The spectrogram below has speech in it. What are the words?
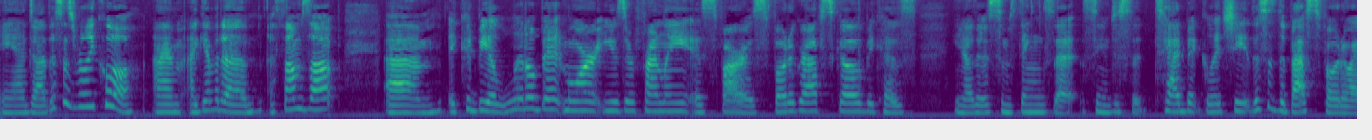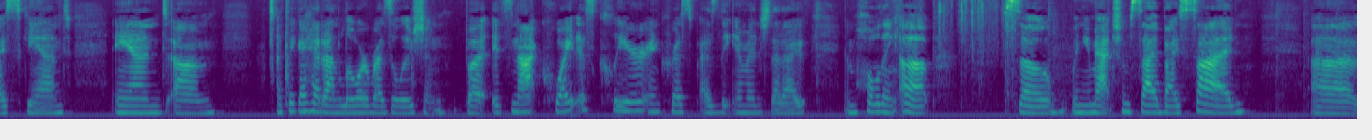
And uh, this is really cool. Um, I give it a, a thumbs up um, it could be a little bit more user friendly as far as photographs go because you know, there's some things that seem just a tad bit glitchy. This is the best photo I scanned, and um, I think I had on lower resolution, but it's not quite as clear and crisp as the image that I am holding up. So when you match them side by side, uh,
